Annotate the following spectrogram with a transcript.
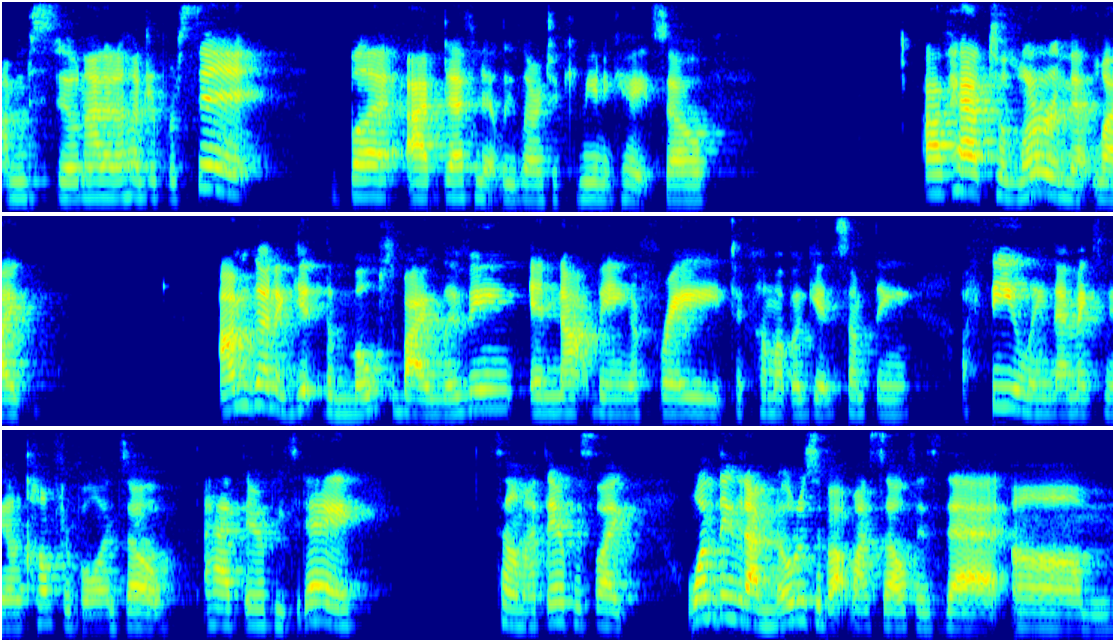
I'm still not at 100%, but I've definitely learned to communicate. So I've had to learn that, like, I'm to get the most by living and not being afraid to come up against something, a feeling that makes me uncomfortable. And so I had therapy today, telling my therapist, like, one thing that I've noticed about myself is that um,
